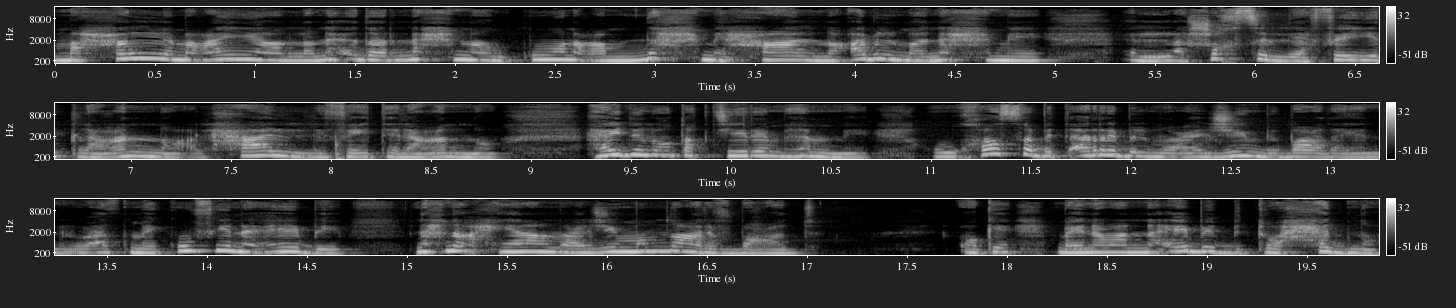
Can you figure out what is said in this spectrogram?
محل معين لنقدر نحن نكون عم نحمي حالنا قبل ما نحمي الشخص اللي فايت لعنا الحال اللي فايتة لعنا هيدي نقطة كتير مهمة وخاصة بتقرب المعالجين ببعضها. يعني الوقت ما يكون في نقابة نحن أحيانا المعالجين ما بنعرف بعض. أوكي؟ بينما النقابه بتوحدنا.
